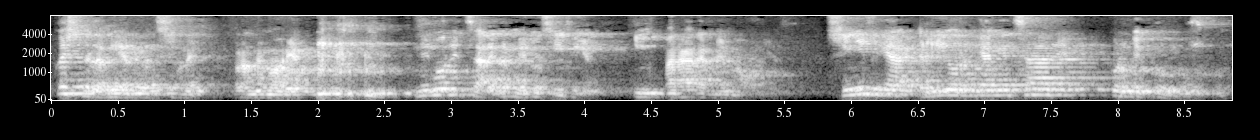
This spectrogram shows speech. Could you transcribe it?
questa è la mia relazione con la memoria. Memorizzare per me non significa imparare a memoria, significa riorganizzare quello che conosco.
